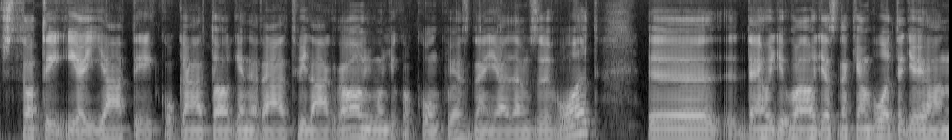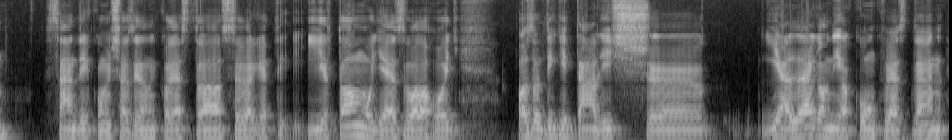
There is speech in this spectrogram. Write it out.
stratégiai játékok által generált világra, ami mondjuk a Conquest-ben jellemző volt, de hogy valahogy ez nekem volt egy olyan szándékom is azért, amikor ezt a szöveget írtam, hogy ez valahogy az a digitális jelleg, ami a Conquest-ben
